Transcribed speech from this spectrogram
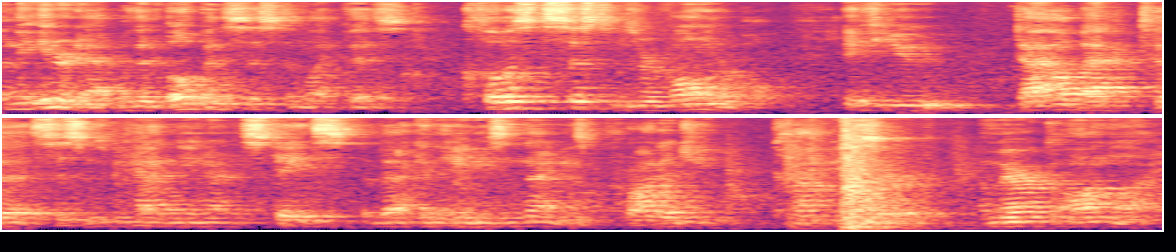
on the internet, with an open system like this, closed systems are vulnerable. If you dial back to systems we had in the United States back in the 80s and 90s, Prodigy, CompuServe, America Online.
